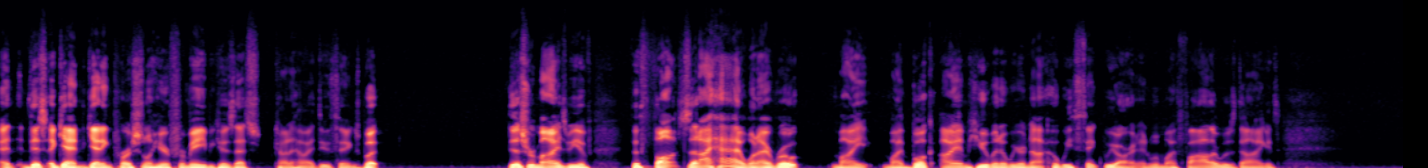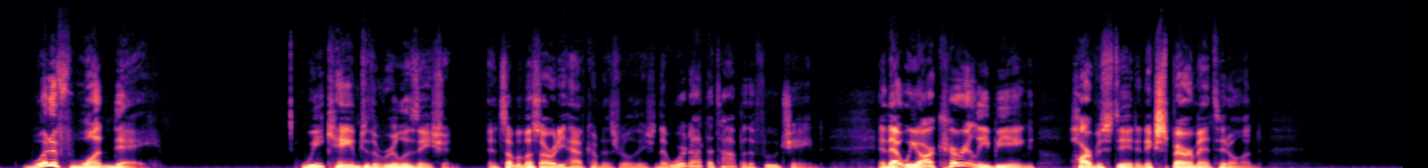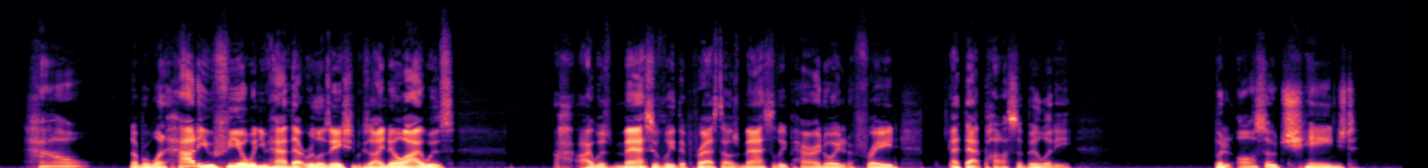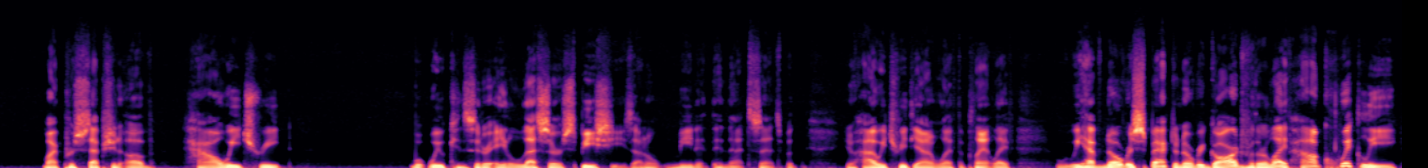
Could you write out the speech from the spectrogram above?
and this, again, getting personal here for me because that's kind of how I do things. But this reminds me of the thoughts that I had when I wrote my my book i am human and we are not who we think we are. And when my father was dying it's what if one day we came to the realization and some of us already have come to this realization that we're not the top of the food chain and that we are currently being harvested and experimented on? How number one how do you feel when you have that realization? Because i know i was i was massively depressed i was massively paranoid and afraid at that possibility. But it also changed my perception of how we treat what we consider a lesser species. I don't mean it in that sense, but you know how we treat the animal life, the plant life. We have no respect or no regard for their life. How quickly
